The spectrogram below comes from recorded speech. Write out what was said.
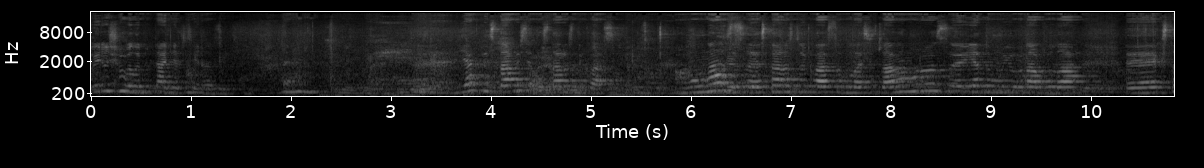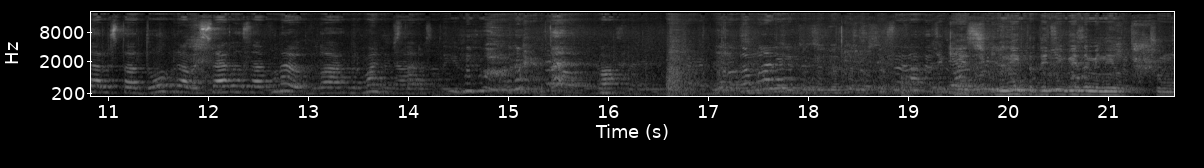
вирішували питання всі разом. Як ти ставишся до старости класу? У нас е, старостою класу була Світлана Мороз. Е, Я думаю, вона була е, як староста добра, весела. за- Вона була нормальним старостою. Які з шкільних традицій ви замінили? Чому?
